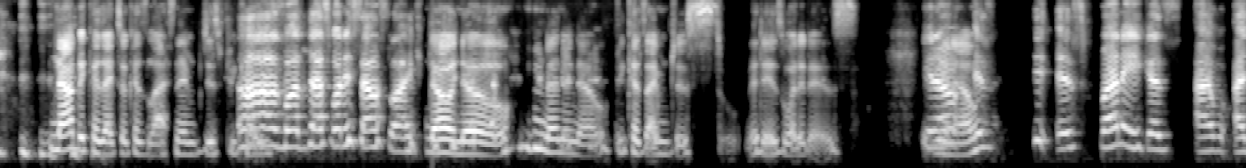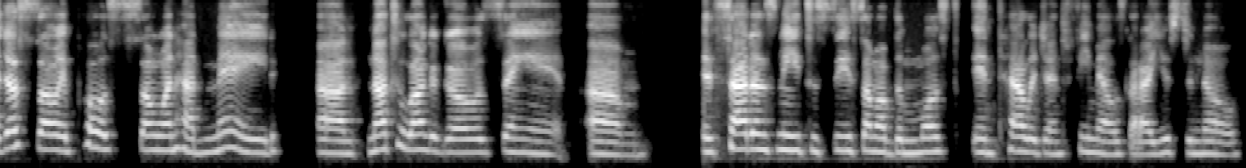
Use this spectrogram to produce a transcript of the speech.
not because I took his last name, just ah, because. Ah, but that's what it sounds like. no, no, no, no, no. Because I'm just. It is what it is. You know, you know? it's it's funny because I I just saw a post someone had made uh, not too long ago saying um it saddens me to see some of the most intelligent females that I used to know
